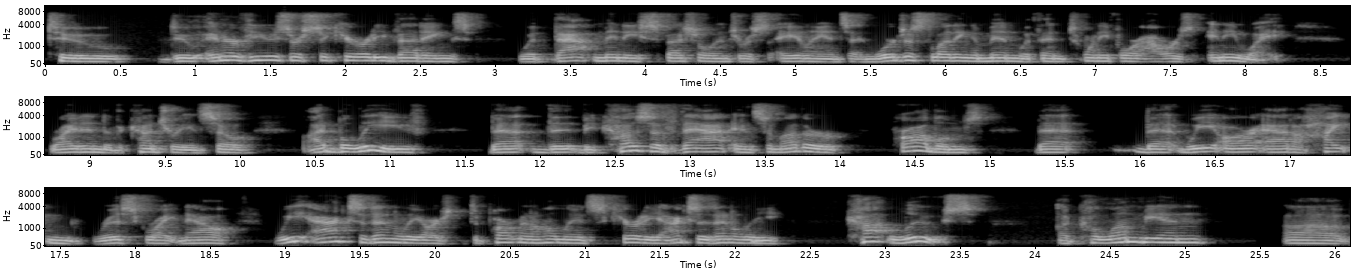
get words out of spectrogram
to do interviews or security vettings with that many special interest aliens. And we're just letting them in within 24 hours anyway, right into the country. And so I believe that the, because of that and some other problems, that that we are at a heightened risk right now. We accidentally, our Department of Homeland Security accidentally cut loose a Colombian uh,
